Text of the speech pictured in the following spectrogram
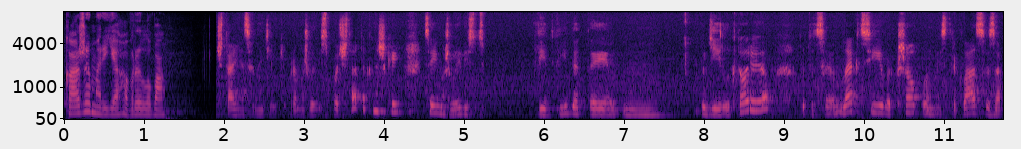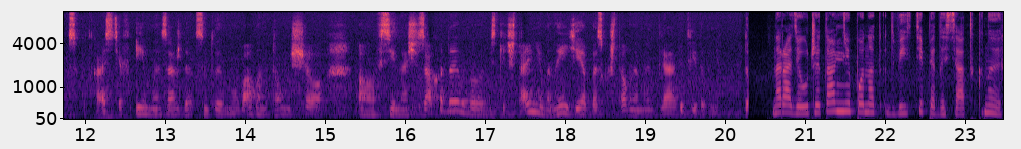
каже Марія Гаврилова. Читальня це не тільки про можливість почитати книжки, це і можливість відвідати події лекторію, тобто це лекції, воркшопи, майстер-класи, записи подкастів. І ми завжди акцентуємо увагу на тому, що всі наші заходи в міській читальні вони є безкоштовними для відвідування. Наразі у читальні понад 250 книг,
